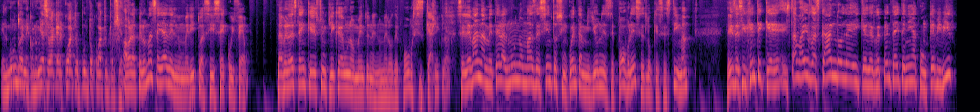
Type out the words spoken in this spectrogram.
el mundo en economía se va a caer 4.4%. Ahora, pero más allá del numerito así seco y feo, la verdad está en que esto implica un aumento en el número de pobres que hay. Sí, claro. Se le van a meter al mundo más de 150 millones de pobres, es lo que se estima. Es decir, gente que estaba ahí rascándole y que de repente ahí tenía con qué vivir.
